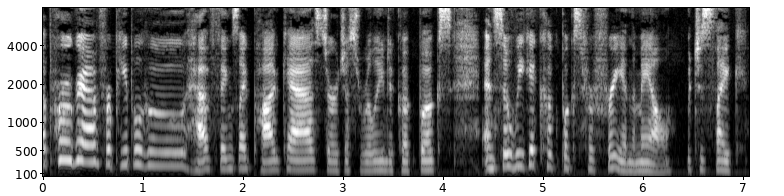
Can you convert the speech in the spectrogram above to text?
a program for people who have things like podcasts or just really into cookbooks. And so we get cookbooks for free in the mail, which is like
